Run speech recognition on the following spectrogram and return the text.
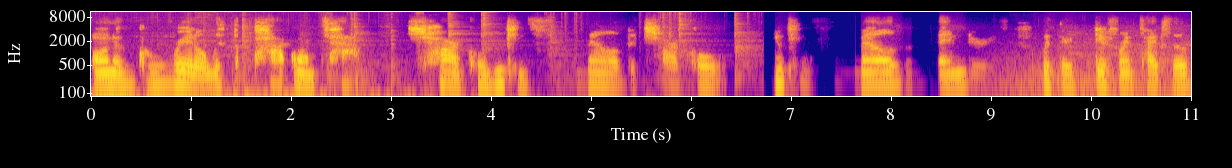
on a griddle with the pot on top, charcoal. You can smell the charcoal. You can smell the vendors with their different types of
